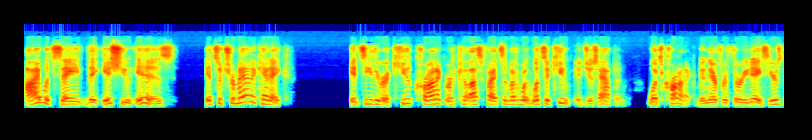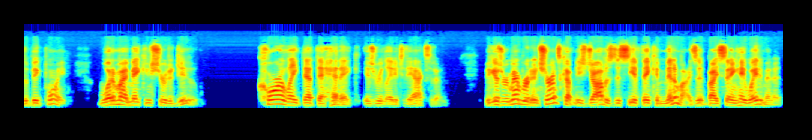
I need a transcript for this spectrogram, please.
I would say the issue is it's a traumatic headache. It's either acute, chronic, or classified some other way. What's acute? It just happened. What's chronic? Been there for 30 days. Here's the big point. What am I making sure to do? Correlate that the headache is related to the accident. Because remember, an insurance company's job is to see if they can minimize it by saying, hey, wait a minute,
